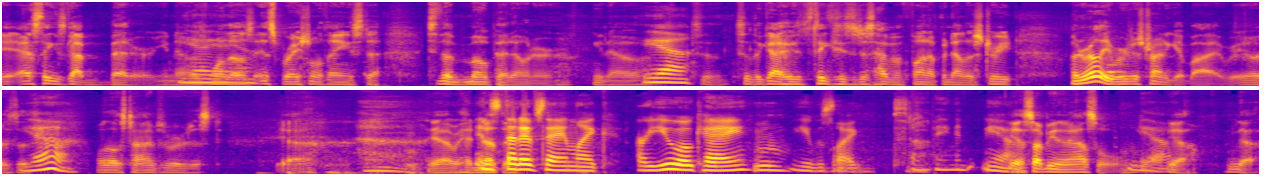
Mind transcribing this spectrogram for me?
as things got better. You know, it was one yeah, of those yeah. inspirational things to to the moped owner. You know, Yeah. to, to the guy who thinks he's just having fun up and down the street, But really we're just trying to get by. You know, it's a- Yeah. one of those times where we're just, yeah, yeah, we had Instead nothing. of saying like, "Are you okay?" He was like, "Stop being." An, yeah. yeah, stop being an asshole. Yeah. Yeah, yeah.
